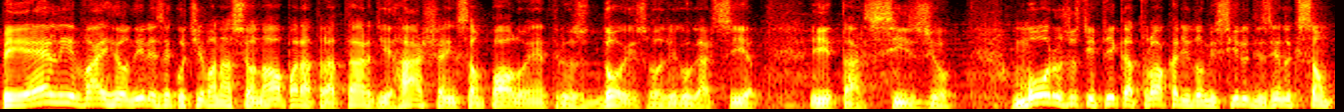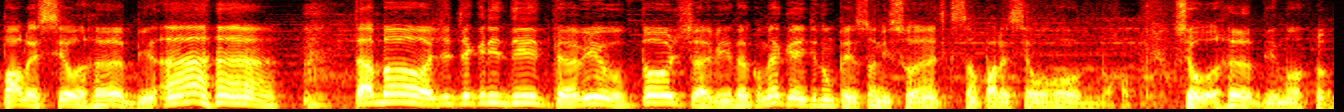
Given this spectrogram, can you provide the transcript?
PL vai reunir executiva nacional para tratar de racha em São Paulo entre os dois, Rodrigo Garcia e Tarcísio. Moro justifica a troca de domicílio dizendo que São Paulo é seu hub. Ah, tá bom, a gente acredita, viu? Poxa vida, como é que a gente não pensou nisso antes? Que São Paulo é seu hub, seu hub, Moro.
